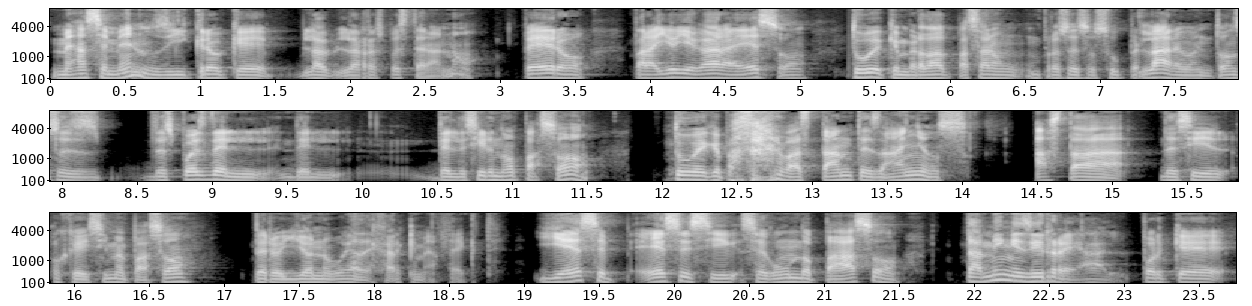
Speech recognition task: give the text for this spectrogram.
me hace menos y creo que la, respuesta era no. Pero para yo llegar a eso, tuve que en verdad pasar un, proceso súper largo. Entonces, después del, del, del decir no pasó, tuve que pasar bastantes años hasta decir, ok, sí me pasó, pero yo no voy a dejar que me afecte. Y ese, ese segundo paso también es irreal, porque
